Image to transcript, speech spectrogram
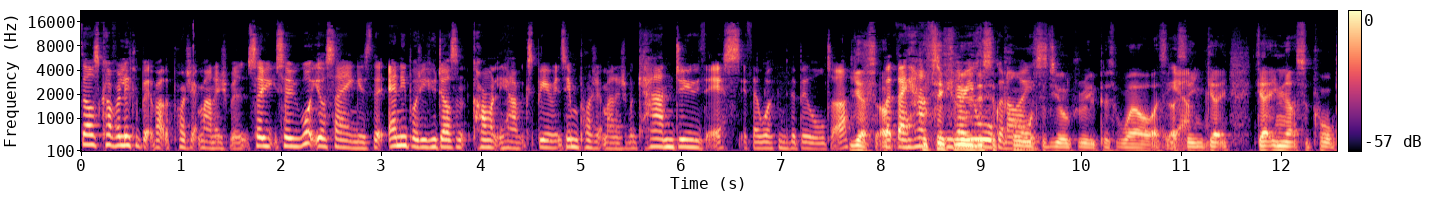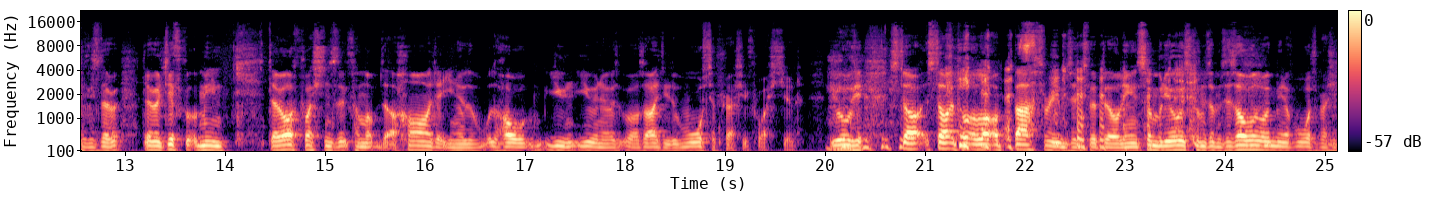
does cover a little bit about the project management. So so what you're saying is that anybody who doesn't currently have experience in project management can do this if they're working with a builder. Yes, but they have to be very organised. particularly the support of your group as well. I, th- I think getting getting that support because there there are difficult. I mean, there are questions that come up that are harder. You know, the, the whole you you know as well as I do the water pressure question. You always start start to put a lot of bathrooms into a building, and somebody always comes up and says, "Oh, well, be enough water pressure."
